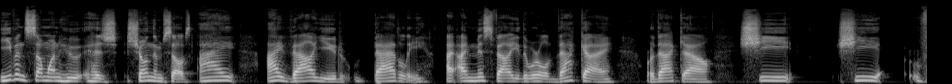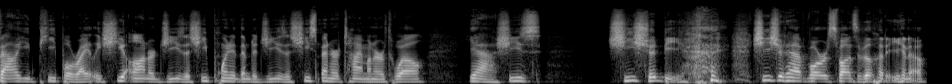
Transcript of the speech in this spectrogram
Even someone who has shown themselves, I, I valued badly, I, I misvalued the world. That guy or that gal, she, she valued people rightly. She honored Jesus. She pointed them to Jesus. She spent her time on earth well. Yeah, she's she should be. she should have more responsibility. You know,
